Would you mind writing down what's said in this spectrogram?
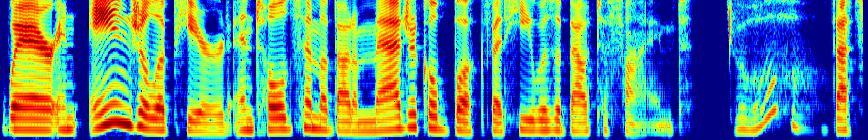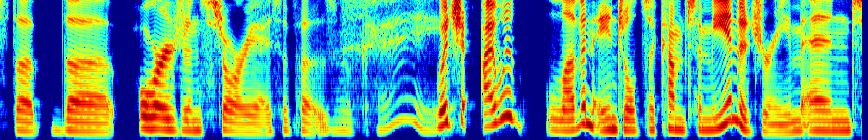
where an angel appeared and told him about a magical book that he was about to find. oh. That's the the origin story, I suppose. Okay. Which I would love an angel to come to me in a dream and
